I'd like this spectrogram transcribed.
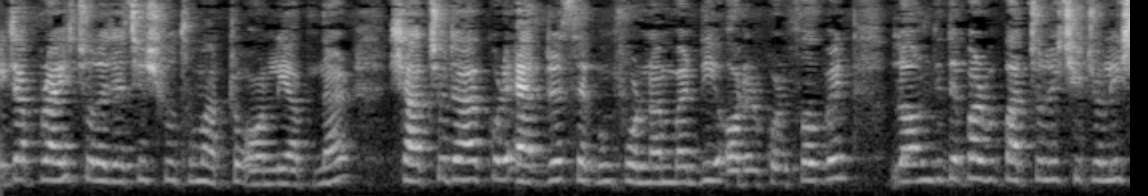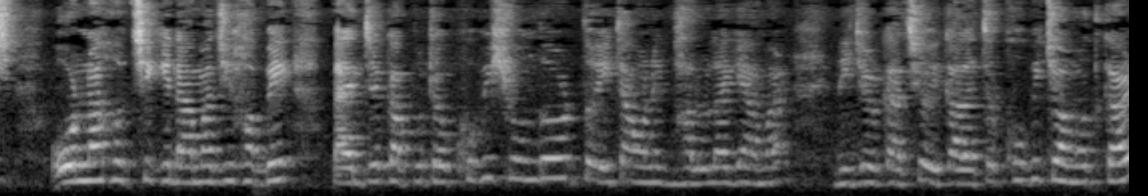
এটা প্রাইস চলে যাচ্ছে শুধুমাত্র অনলি আপনার সাতশো টাকা করে অ্যাড্রেস এবং ফোন নাম্বার দিয়ে অর্ডার করে ফেলবেন। লং দিতে পারব পাঁচচল্লিশ, ছেচল্লিশ। ওড়না হচ্ছে কি নামাজি হবে। প্যান্টের কাপড়টাও খুবই সুন্দর, তো এটা অনেক ভালো লাগে আমার নিজের কাছে। ওই কালারটা খুবই চমৎকার।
